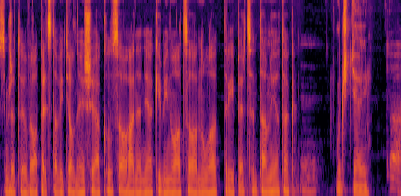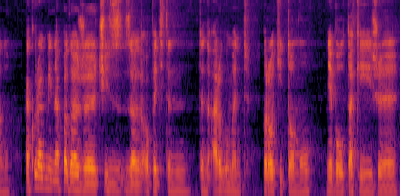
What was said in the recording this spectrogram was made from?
Myslím, že to je oveľa predstaviteľnejšie, ako sa oháňa nejakými 0,03% a tak. Mm. Určite aj. To áno. Akurát mi napadá, že či za, opäť ten, ten argument proti tomu nebol taký, že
